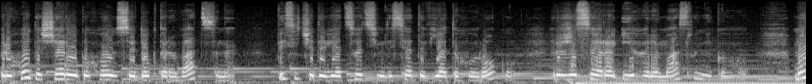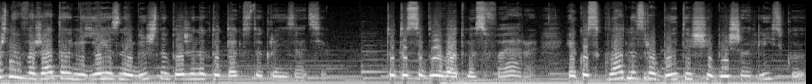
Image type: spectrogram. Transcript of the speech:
Пригоди Шерлока Холмса і доктора Ватсона 1979 року режисера Ігоря Масленікова можна вважати однією з найбільш наближених до тексту екранізацій. Тут особлива атмосфера, яку складно зробити ще більш англійською.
